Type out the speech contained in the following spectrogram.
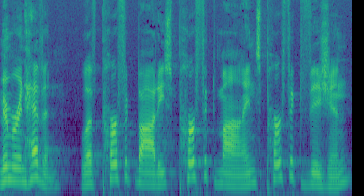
Remember, in heaven, we'll have perfect bodies, perfect minds, perfect vision.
